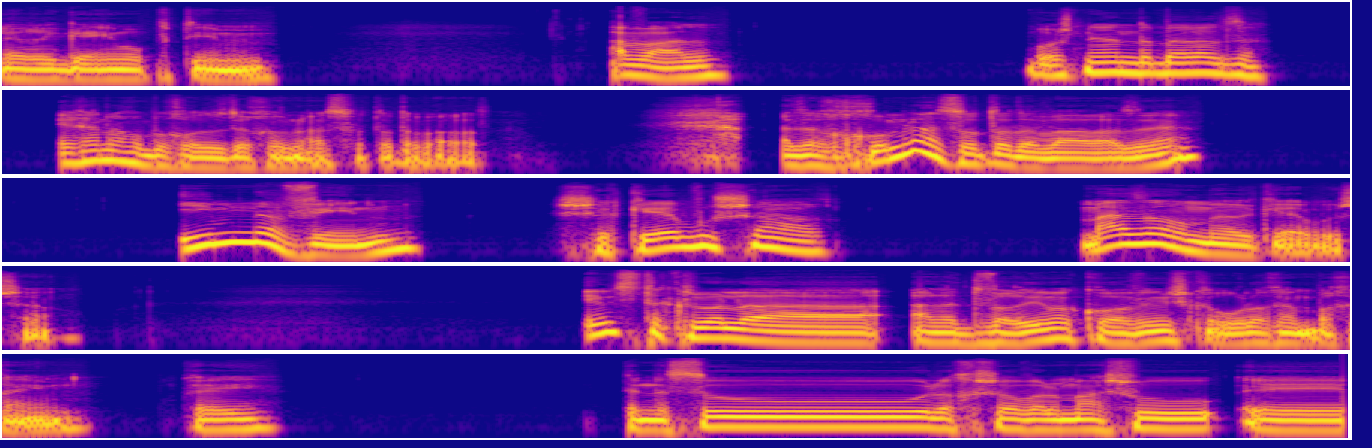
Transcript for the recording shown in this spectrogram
לרגעים אופטימיים. אבל, בואו שנייה נדבר על זה. איך אנחנו בכל זאת יכולים לעשות את הדבר הזה? אז אנחנו יכולים לעשות את הדבר הזה, אם נבין שכאב הוא שער. מה זה אומר כאב הוא שער? אם תסתכלו על, ה, על הדברים הכואבים שקרו לכם בחיים, אוקיי? תנסו לחשוב על משהו אה,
